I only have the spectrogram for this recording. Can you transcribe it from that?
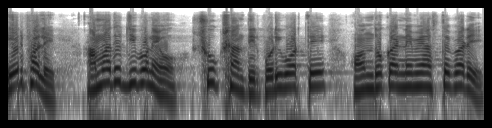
এর ফলে আমাদের জীবনেও সুখ শান্তির পরিবর্তে অন্ধকার নেমে আসতে পারে।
